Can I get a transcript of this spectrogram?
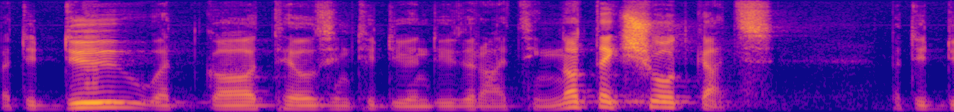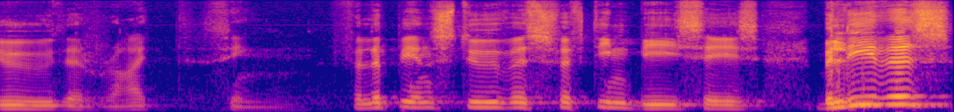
but to do what God tells him to do and do the right thing, not take shortcuts, but to do the right thing. Philippians 2, verse 15b says, Believers,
